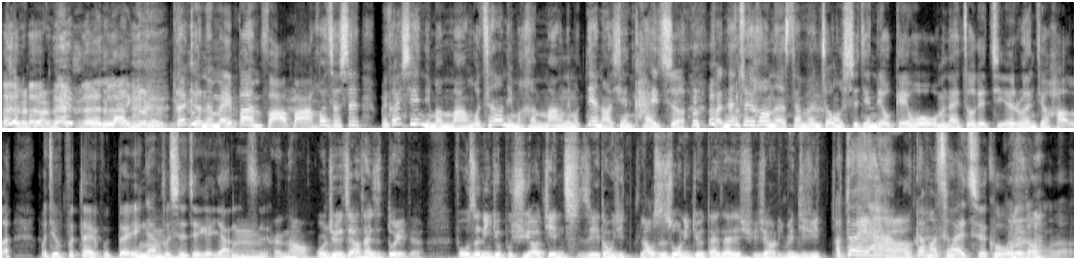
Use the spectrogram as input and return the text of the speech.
这很烂的。那很烂梗，那可能没办法吧，或者是没关系，你们忙，我知道你们很忙，你们电脑先开着，反正最后呢，三分钟时间留给我，我们来做个结论就好了。我觉得不对，不对，应该不是这个样子嗯，。很好，我觉得这样才是对的，否则你就不需要坚持这些东西。老实说，你就待在学校里面继续啊，对呀、我干嘛出来吃苦？我懂了。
